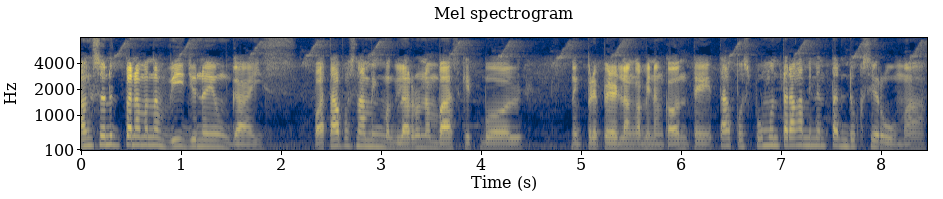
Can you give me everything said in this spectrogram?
Ang sunod pa naman ng video na yung guys. Pagkatapos naming maglaro ng basketball, nag-prepare lang kami ng kaunti. Tapos pumunta na kami ng Tandok si Roma.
